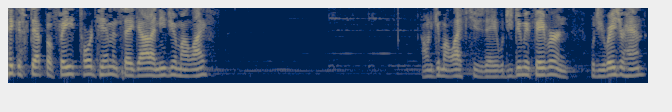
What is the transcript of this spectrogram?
take a step of faith towards Him and say, God, I need you in my life, I want to give my life to you today. Would you do me a favor and would you raise your hand?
